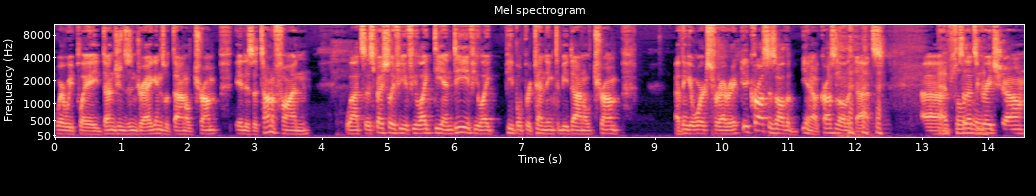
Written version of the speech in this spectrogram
where we play Dungeons and Dragons with Donald Trump. It is a ton of fun. Lots, especially if you if you like D and D, if you like people pretending to be Donald Trump. I think it works forever. It, it crosses all the you know crosses all the dots. Um, so that's a great show.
